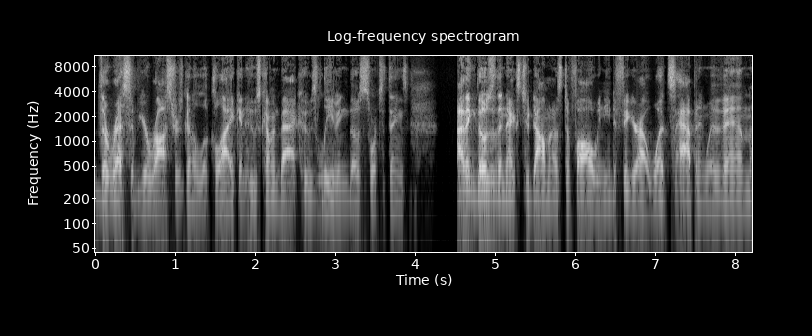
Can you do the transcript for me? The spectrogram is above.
the rest of your roster is going to look like and who's coming back, who's leaving, those sorts of things. I think those are the next two dominoes to fall. We need to figure out what's happening with them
